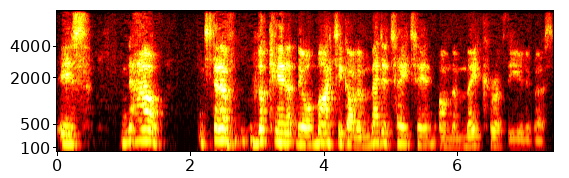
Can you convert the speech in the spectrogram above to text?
is now, instead of looking at the Almighty God and meditating on the Maker of the universe,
